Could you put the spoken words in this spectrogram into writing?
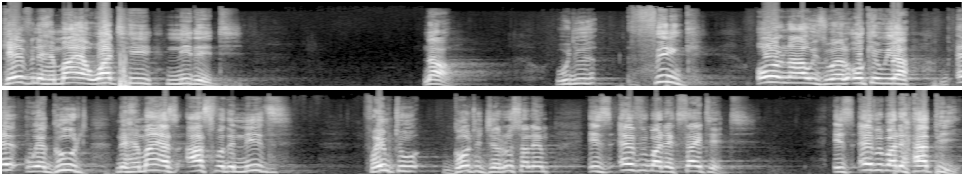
gave Nehemiah what he needed. Now, would you think all now is well? Okay, we are, eh, we are good. Nehemiah has asked for the needs for him to go to Jerusalem. Is everybody excited? Is everybody happy?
